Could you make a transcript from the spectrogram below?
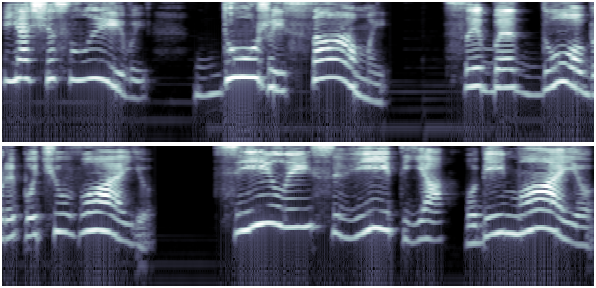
я щасливий, дужий самий, себе добре почуваю, цілий світ я обіймаю.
